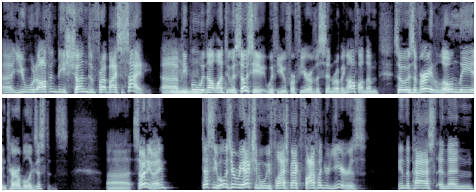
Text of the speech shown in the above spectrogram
uh you would often be shunned fr- by society uh, People Mhm. would not want to associate with you for fear of the sin rubbing off on them. So it was a very lonely and terrible existence. Uh, so anyway, Jessie, what was your reaction when we flash back 500 years in the past, and then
